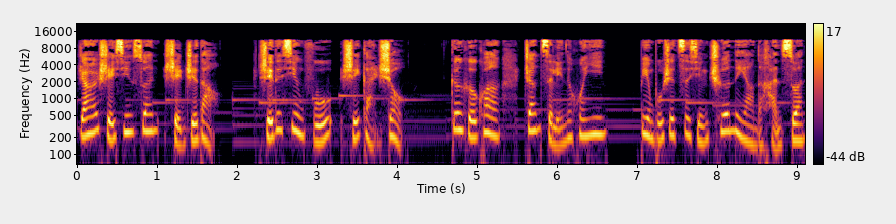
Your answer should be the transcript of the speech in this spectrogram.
然而，谁心酸谁知道，谁的幸福谁感受。更何况，张子霖的婚姻，并不是自行车那样的寒酸。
